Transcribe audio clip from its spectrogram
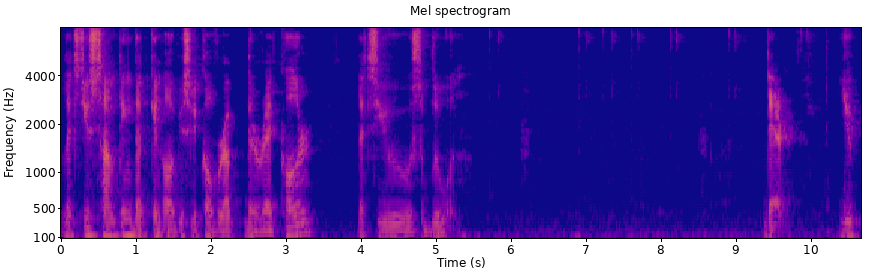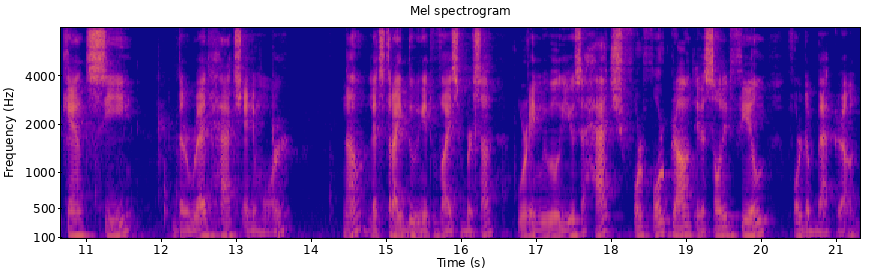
Let's use something that can obviously cover up the red color. Let's use a blue one. there you can't see the red hatch anymore now let's try doing it vice versa wherein we will use a hatch for foreground and a solid fill for the background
